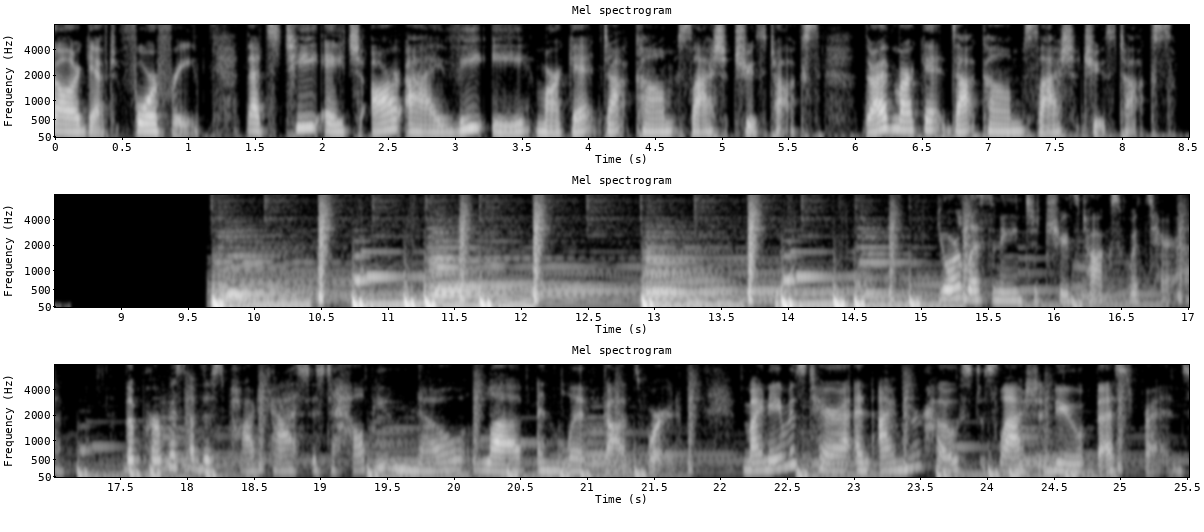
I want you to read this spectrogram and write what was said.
$50 gift for free. That's T-H-R-I-V-E market.com slash truth talks. Thrivemarket.com slash truth talks. You're listening to Truth Talks with Tara. The purpose of this podcast is to help you know, love, and live God's Word. My name is Tara, and I'm your host slash new best friend.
